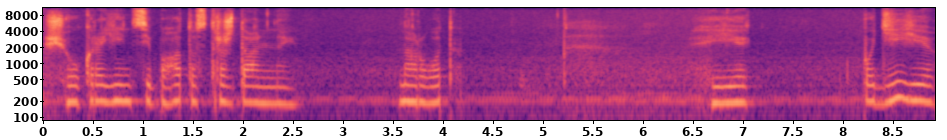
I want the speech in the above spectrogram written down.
що українці багатостраждальний народ. І події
